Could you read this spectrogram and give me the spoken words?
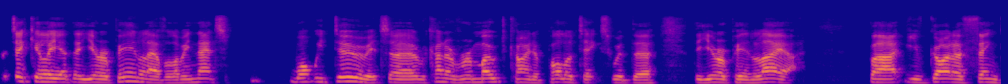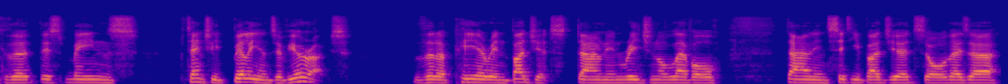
particularly at the European level, I mean, that's what we do. It's a kind of remote kind of politics with the, the European layer. But you've got to think that this means potentially billions of euros that appear in budgets down in regional level, down in city budgets, or there's a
